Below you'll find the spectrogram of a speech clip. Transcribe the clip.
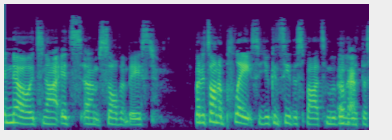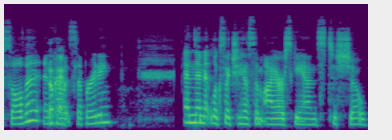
No, it's not. It's um, solvent based, but it's on a plate, so you can see the spots moving Okay. with the solvent and how it's separating. And then it looks like she has some IR scans to show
